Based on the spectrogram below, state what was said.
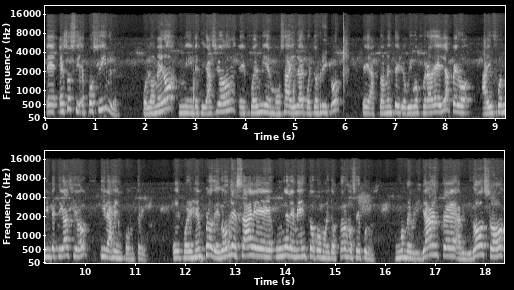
Eh, eso sí es posible. Por lo menos mi investigación eh, fue en mi hermosa isla de Puerto Rico. actualmente yo vivo fuera de ella, pero ahí fue mi investigación y las encontré. por ejemplo, ¿de dónde sale un elemento como el doctor José Cruz? Un hombre brillante, habilidoso,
